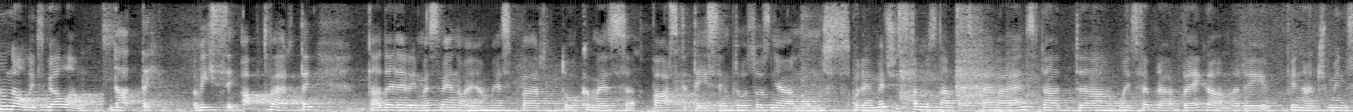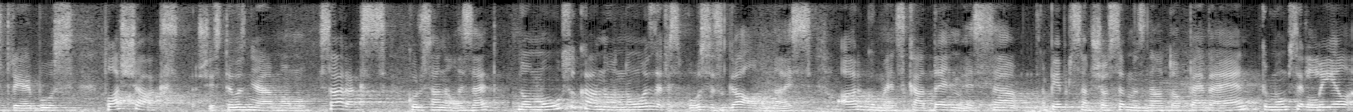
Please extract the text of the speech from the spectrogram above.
Nu, nav līdz galam dati visi aptvērti. Tādēļ arī mēs vienojāmies par to, ka mēs pārskatīsim tos uzņēmumus, kuriem ir šis samazinātais PVN. Tad līdz februāra beigām arī Finanšu ministrijai būs plašāks šis uzņēmumu saraksts, kurus analizēt. No mūsu, kā no nozares puses, galvenais arguments, kādēļ mēs pieprasām šo samazināto PVN, ka mums ir liela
